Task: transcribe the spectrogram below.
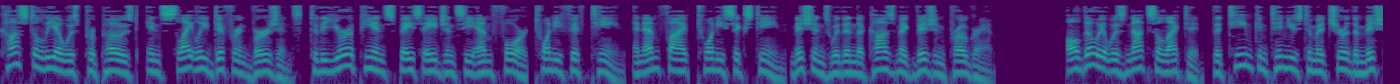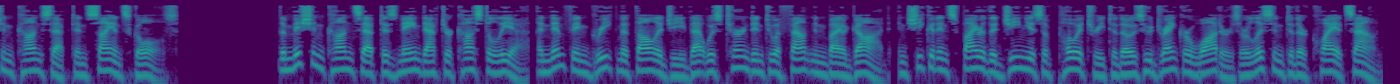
Castalia was proposed, in slightly different versions, to the European Space Agency M4 2015, and M5 2016 missions within the Cosmic Vision program. Although it was not selected, the team continues to mature the mission concept and science goals. The mission concept is named after Castalia, a nymph in Greek mythology that was turned into a fountain by a god, and she could inspire the genius of poetry to those who drank her waters or listened to their quiet sound.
